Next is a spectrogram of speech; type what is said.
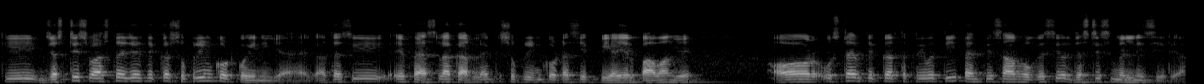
ਕਿ ਜਸਟਿਸ ਵਾਸਤੇ ਜੇ ਤੱਕ ਸੁਪਰੀਮ ਕੋਰਟ ਕੋਈ ਨਹੀਂ ਗਿਆ ਹੈਗਾ। ਤਾਂ ਅਸੀਂ ਇਹ ਫੈਸਲਾ ਕਰ ਲਿਆ ਕਿ ਸੁਪਰੀਮ ਕੋਰਟ ਅਸੀਂ ਇੱਕ ਪੀਆਈਐਲ ਪਾਵਾਂਗੇ ਔਰ ਉਸ ਟਾਈਮ ਤੱਕ ਤਕਰੀਬਨ 30 35 ਸਾਲ ਹੋ ਗਏ ਸੀ ਔਰ ਜਸਟਿਸ ਮਿਲ ਨਹੀਂ ਸੀ ਰਿਹਾ।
